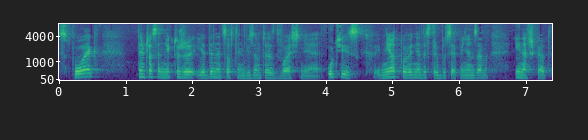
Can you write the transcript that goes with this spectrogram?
spółek. Tymczasem niektórzy jedyne co w tym widzą to jest właśnie ucisk, nieodpowiednia dystrybucja pieniądzem i na przykład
